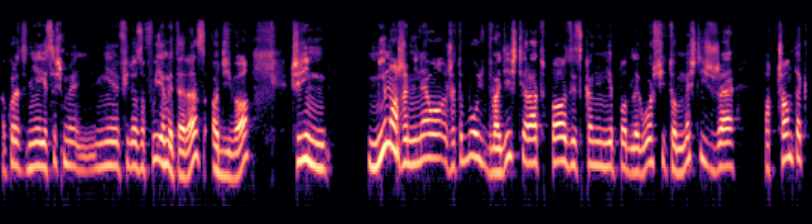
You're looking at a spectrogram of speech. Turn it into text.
akurat nie jesteśmy, nie filozofujemy teraz, o dziwo, Czyli mimo, że minęło, że to było 20 lat po odzyskaniu niepodległości, to myślisz, że początek,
